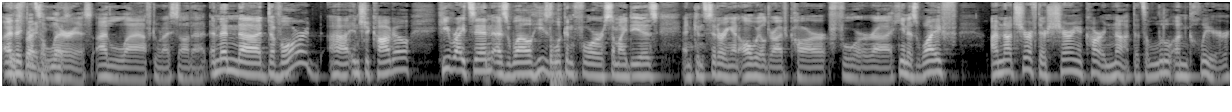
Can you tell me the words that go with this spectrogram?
I think that's hilarious. I laughed when I saw that. And then uh, Devore uh, in Chicago, he writes in as well. He's looking for some ideas and considering an all-wheel drive car for uh, he and his wife. I'm not sure if they're sharing a car or not. That's a little unclear.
